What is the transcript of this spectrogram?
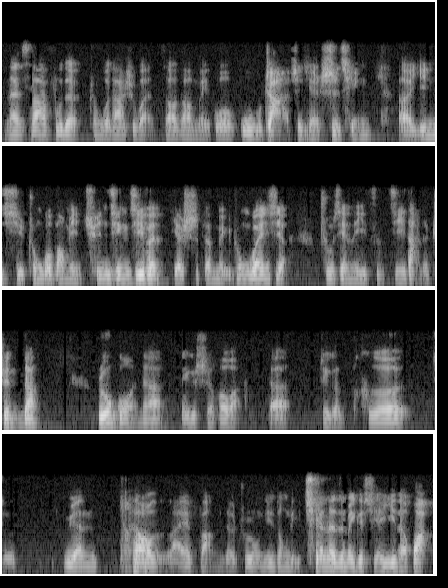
南斯拉夫的中国大使馆遭到美国误炸这件事情，呃，引起中国方面群情激愤，也使得美中关系啊出现了一次极大的震荡。如果呢那个时候啊，呃，这个和就远道来访的朱镕基总理签了这么一个协议的话。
